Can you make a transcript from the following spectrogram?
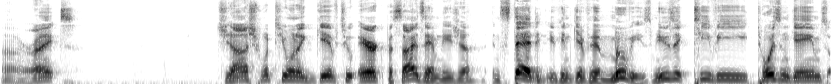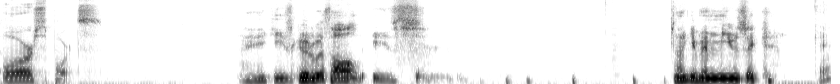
All right. Josh, what do you want to give to Eric besides amnesia? Instead, you can give him movies, music, TV, toys and games, or sports. I think he's good with all these. I'll give him music. Okay.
